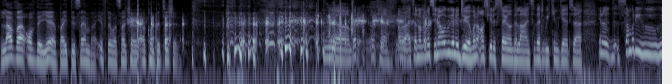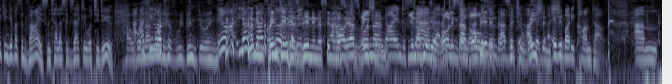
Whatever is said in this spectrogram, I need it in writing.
lover of the year by December if there was such a, a competition. yeah, but okay, all right, anonymous. You know what we're going to do? I'm going to ask you to stay on the line so that we can get, uh, you know, somebody who who can give us advice and tell us exactly what to do. How, I, I feel what like, have we been doing? You know, yeah, I mean, Quentin has I mean, been in a similar situation. No, I understand you know, that. I'm just saying, I've been in that situation. Everybody, calm down. Um,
